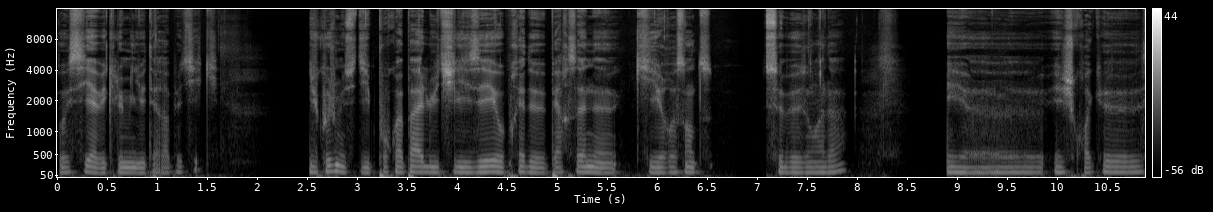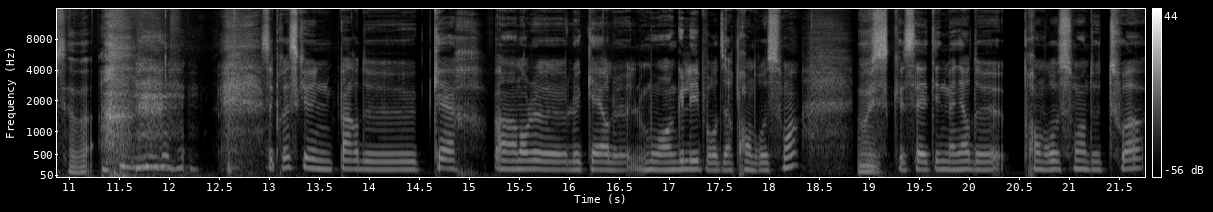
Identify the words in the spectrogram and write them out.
aussi avec le milieu thérapeutique. Du coup, je me suis dit pourquoi pas l'utiliser auprès de personnes qui ressentent ce besoin-là. Et, et je crois que ça va. C'est presque une part de care, enfin, dans le, le care, le, mot anglais pour dire prendre soin, puisque ça a été une manière de prendre soin de toi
